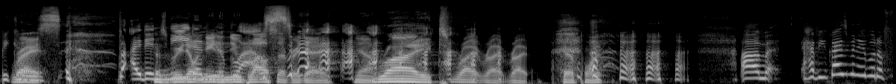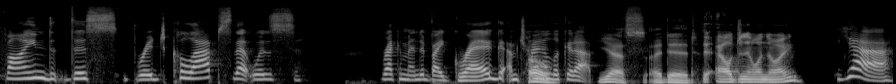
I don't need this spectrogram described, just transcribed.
because I didn't Because need, we don't a, need new a new blouse every day. Yeah. right, right, right, right. Fair point. um, have you guys been able to find this bridge collapse that was recommended by Greg? I'm trying to Oh. look it up. Yes, I did. The Elgin, Illinois. Yeah.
